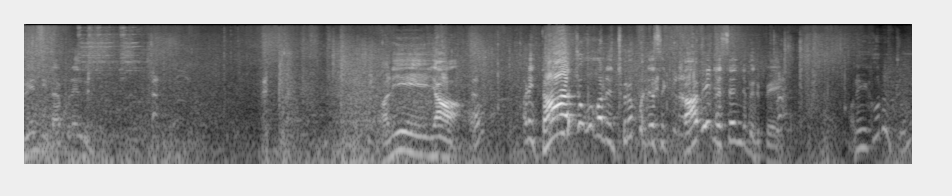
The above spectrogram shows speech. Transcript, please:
유엔디 날 뻔했는데 아니 야 어? 아니 다 죽어가는 트러플 녀석이 가비 이제 샌드베리 빼 아니 이거는 좀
